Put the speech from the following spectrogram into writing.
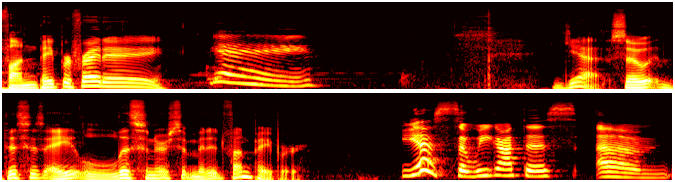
Fun Paper Friday. Yay. Yeah, so this is a listener submitted fun paper. Yes, so we got this um,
